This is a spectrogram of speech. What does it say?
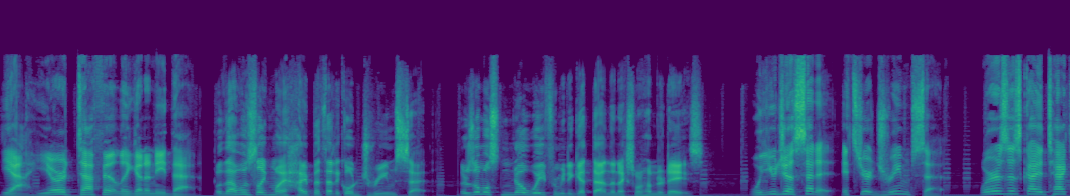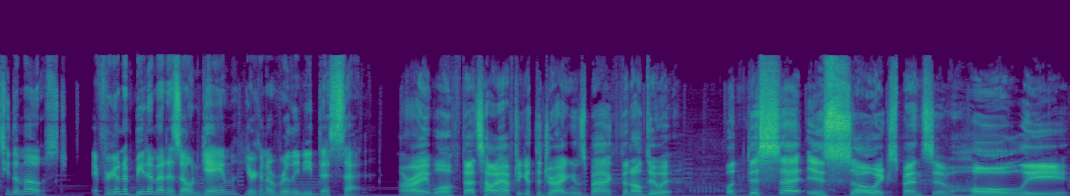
Yeah, you're definitely gonna need that. But that was like my hypothetical dream set. There's almost no way for me to get that in the next 100 days. Well, you just said it. It's your dream set. Where has this guy attacked you the most? If you're gonna beat him at his own game, you're gonna really need this set. Alright, well, if that's how I have to get the dragons back, then I'll do it. But this set is so expensive. Holy.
